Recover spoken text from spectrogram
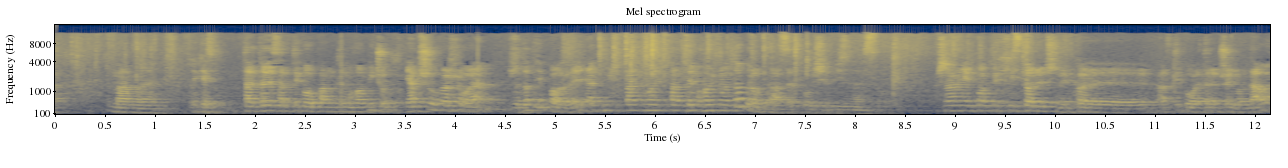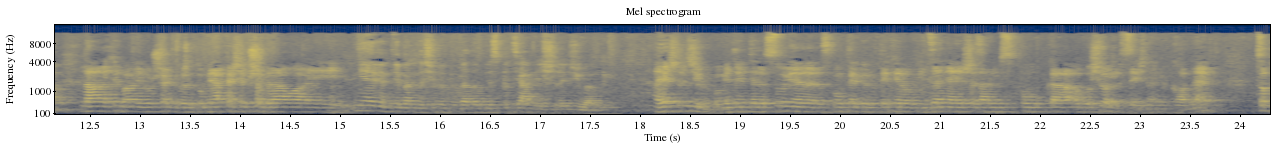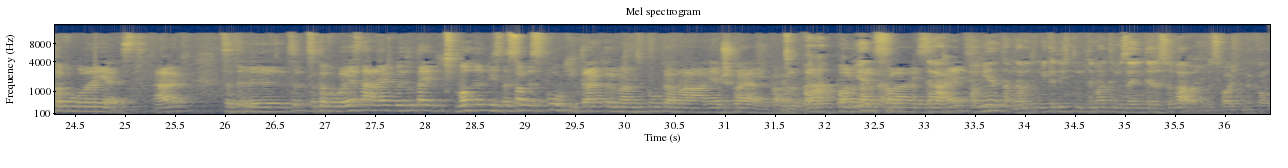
mamy, tak jest, ta, to jest artykuł o panu Tymuchowiczu. Ja przyuważyłem, że do tej pory jakimś pan, pan Tymuchowicz miał dobrą prasę w pulsie biznesu. Przynajmniej po tych historycznych artykułach, które przeglądałem, no ale chyba już jakby tu miarka się przebrała i... Nie wiem, nie będę się wypowiadał, niespecjalnie śledziłem. A ja śledziłem, bo mnie to interesuje z punktu takiego, widzenia, jeszcze zanim spółka ogłosiła, że chce iść na Connect, co to w ogóle jest, tak? Co, co, co to w ogóle jest, no, ale jakby tutaj model biznesowy spółki, tak, który mam, spółka ma, nie wiem czy kojarzy, Paweł, Portal pamiętam. Solaris Tak, Light. pamiętam, nawet mnie kiedyś tym tematem zainteresowałeś. Wysłałeś mi taką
